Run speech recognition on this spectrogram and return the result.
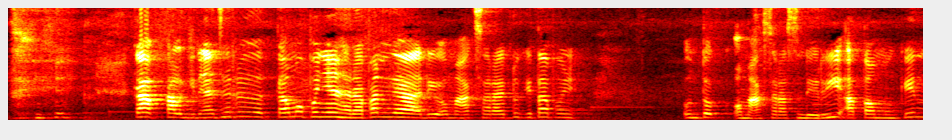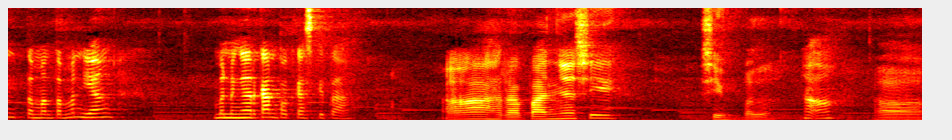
Kak, kalau gini aja Ruth, kamu punya harapan nggak di Oma Aksara itu kita punya untuk Oma Aksara sendiri atau mungkin teman-teman yang mendengarkan podcast kita? Ah, harapannya sih simple. Heeh. Eh,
